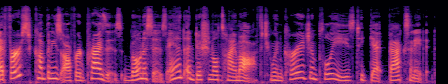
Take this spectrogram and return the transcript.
At first, companies offered prizes, bonuses, and additional time off to encourage employees to get vaccinated.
